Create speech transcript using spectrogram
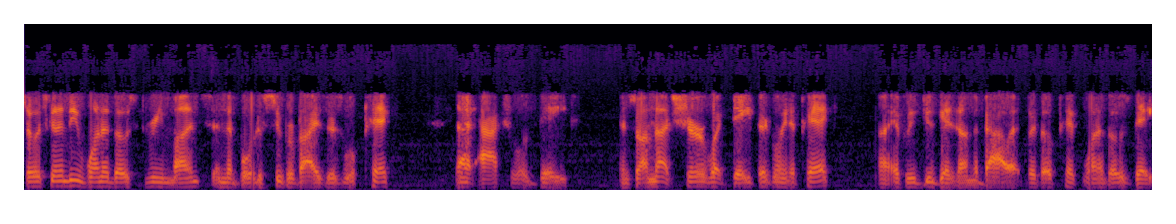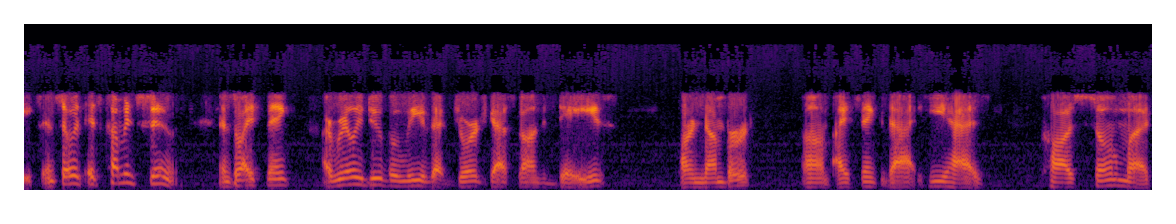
So it's going to be one of those three months, and the board of supervisors will pick that actual date. And so I'm not sure what date they're going to pick uh, if we do get it on the ballot, but they'll pick one of those dates. And so it, it's coming soon. And so I think, I really do believe that George Gascon's days are numbered. Um, I think that he has caused so much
